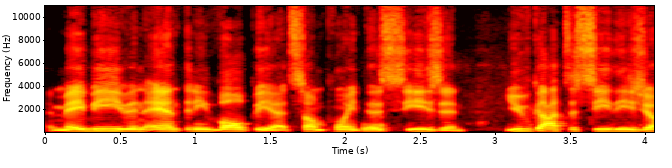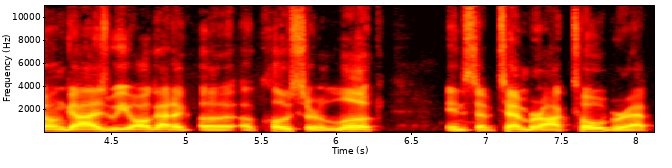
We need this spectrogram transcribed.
and maybe even Anthony Volpe at some point this season. You've got to see these young guys. We all got a, a, a closer look in September, October at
